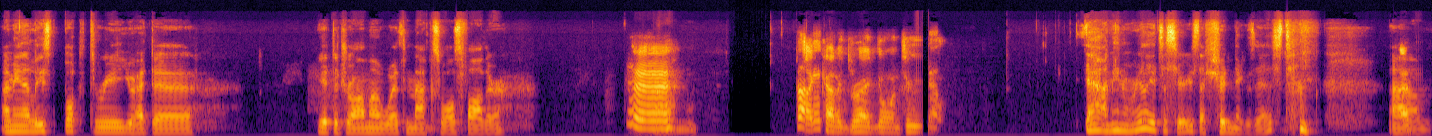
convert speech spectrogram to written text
I mean, at least book three, you had to, you had the drama with Maxwell's father. Eh, Um, that kind of dragged on too. yeah, I mean, really, it's a series that shouldn't exist. Um,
